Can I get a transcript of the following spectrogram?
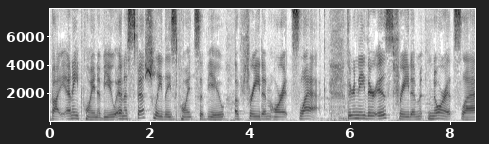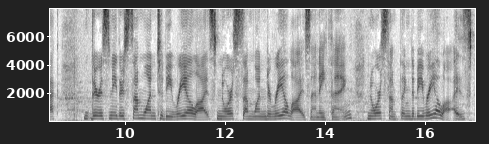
by any point of view, and especially these points of view of freedom or its lack. There neither is freedom nor its lack. There is neither someone to be realized nor someone to realize anything, nor something to be realized.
